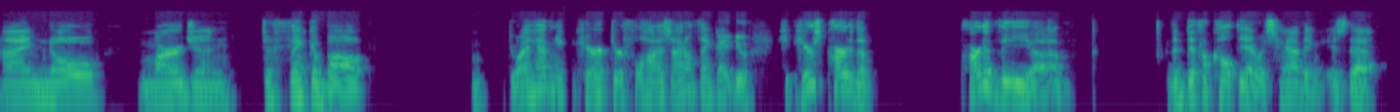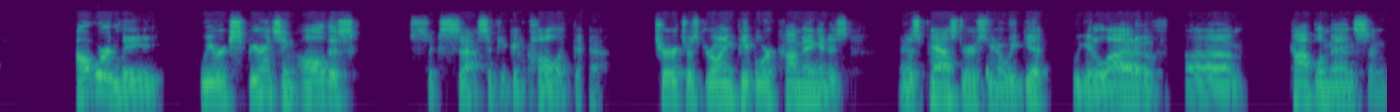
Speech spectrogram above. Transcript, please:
time, no margin to think about do I have any character flaws? I don't think I do. Here's part of the part of the um, the difficulty I was having is that outwardly we were experiencing all this success, if you can call it that. Church was growing, people were coming, and as and as pastors, you know, we get we get a lot of um, compliments and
